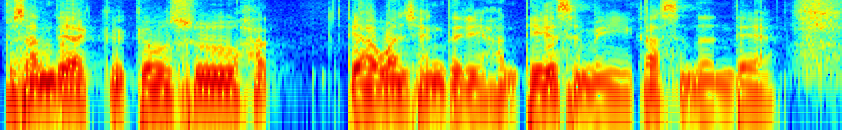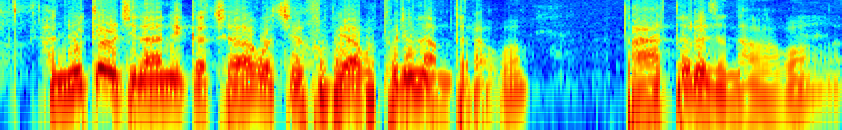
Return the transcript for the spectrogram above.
부산대학교 교수학 대학원생들이 한 대여섯 명이 갔었는데 한 6개월 지나니까 저하고 제 후배하고 둘이 남더라고. 다 떨어져 나가고.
